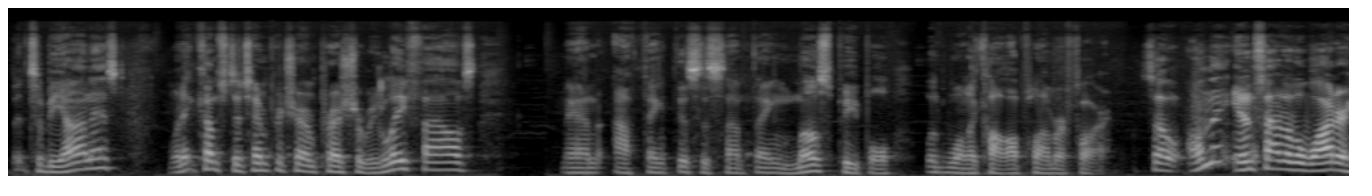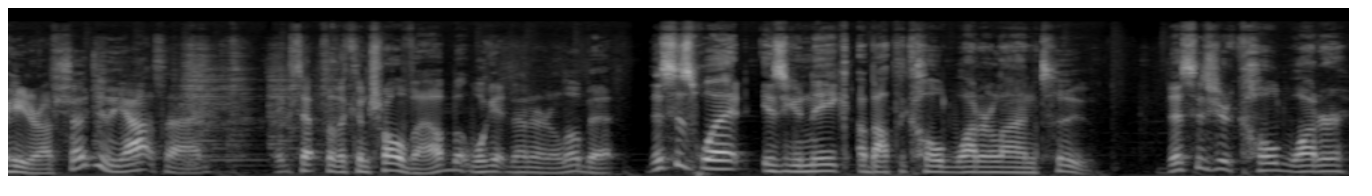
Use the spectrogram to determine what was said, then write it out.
But to be honest, when it comes to temperature and pressure relief valves, man, I think this is something most people would want to call a plumber for. So on the inside of the water heater, I've showed you the outside, except for the control valve, but we'll get there in a little bit. This is what is unique about the cold water line too. This is your cold water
